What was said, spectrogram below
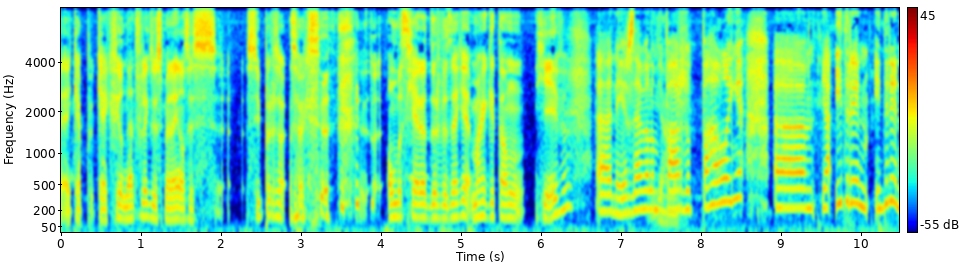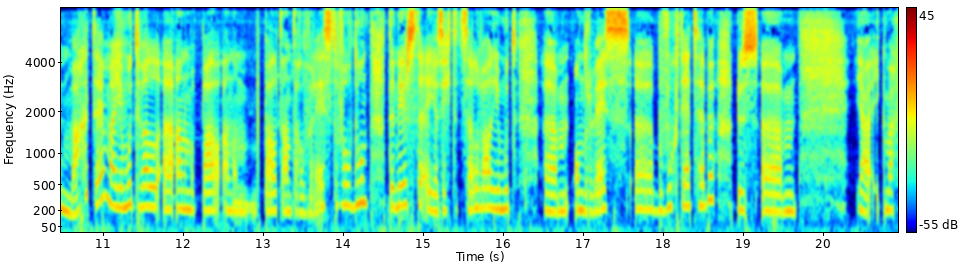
ik heb, kijk veel Netflix, dus mijn Engels is super, zou, zou ik onbescheiden durven zeggen. Mag ik het dan geven? Uh, nee, er zijn wel een Jammer. paar bepalingen. Uh, ja, iedereen, iedereen mag het, hè, maar je moet wel uh, aan, een bepaal, aan een bepaald aantal vereisten voldoen. Ten eerste, en je zegt het zelf al, je moet um, onderwijsbevoegdheid hebben. Dus um, ja, ik mag,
